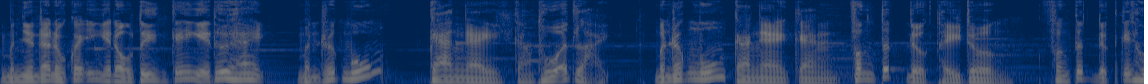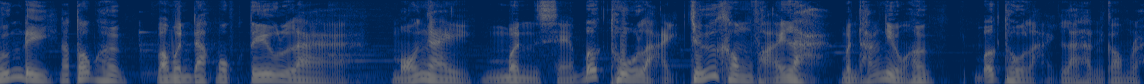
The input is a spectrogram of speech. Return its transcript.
mình nhìn ra được cái ý nghĩa đầu tiên. Cái ý nghĩa thứ hai, mình rất muốn càng ngày càng thua ít lại. Mình rất muốn càng ngày càng phân tích được thị trường, phân tích được cái hướng đi nó tốt hơn. Và mình đặt mục tiêu là mỗi ngày mình sẽ bớt thua lại, chứ không phải là mình thắng nhiều hơn. Bớt thua lại là thành công rồi.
